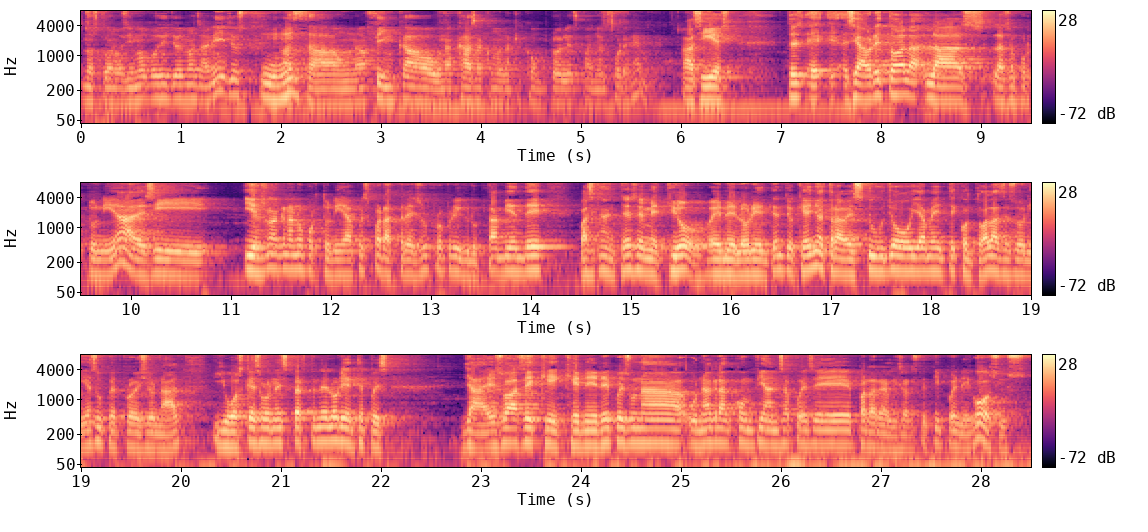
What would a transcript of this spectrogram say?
nos conocimos vos y yo en Manzanillos, uh -huh. hasta una finca o una casa como la que compró el español, por ejemplo. Así es. Entonces, eh, eh, se abren todas la, las, las oportunidades y, y, es una gran oportunidad pues para Treasure Property Group también de, básicamente se metió en el oriente antioqueño a través tuyo, obviamente, con toda la asesoría súper profesional y vos que son expertos en el oriente, pues ya eso hace que genere pues una, una gran confianza pues eh, para realizar este tipo de negocios.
